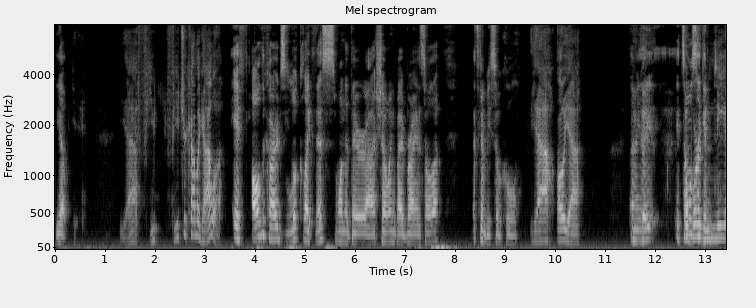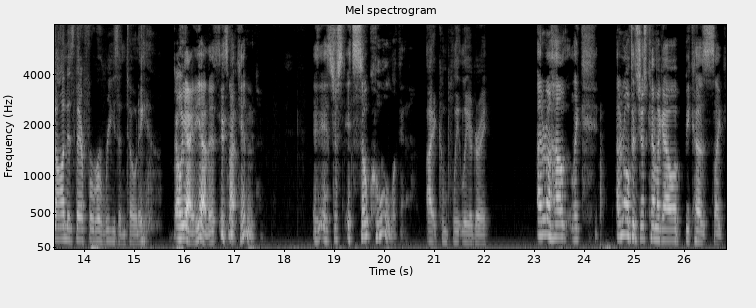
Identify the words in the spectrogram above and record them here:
Yep. Yeah, fu- future Kamigawa. If all the cards look like this one that they're uh, showing by Brian Sola, that's gonna be so cool. Yeah. Oh yeah. I mean, The- they, it's The almost like a neon is there for a reason, Tony. oh yeah yeah. It's, it's not kidding. It, it's just it's so cool looking. I completely agree. I don't know how like I don't know if it's just Kamigawa because like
